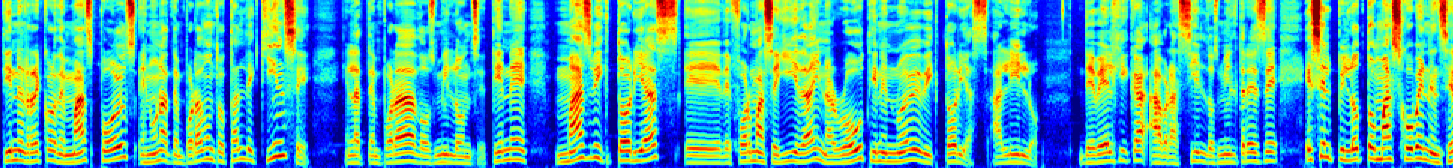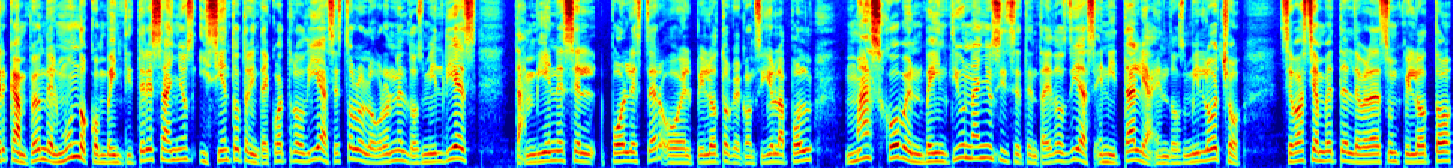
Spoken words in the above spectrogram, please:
tiene el récord de más poles en una temporada, un total de 15 en la temporada 2011. Tiene más victorias eh, de forma seguida. En a row tiene 9 victorias al hilo de Bélgica a Brasil 2013. Es el piloto más joven en ser campeón del mundo con 23 años y 134 días. Esto lo logró en el 2010. También es el Polester o el piloto que consiguió la pole más joven, 21 años y 72 días en Italia en 2008. Sebastián Vettel de verdad es un piloto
